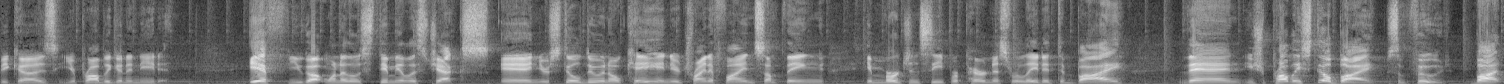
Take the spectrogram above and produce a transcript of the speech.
because you're probably gonna need it. If you got one of those stimulus checks and you're still doing okay and you're trying to find something emergency preparedness related to buy, then you should probably still buy some food. But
